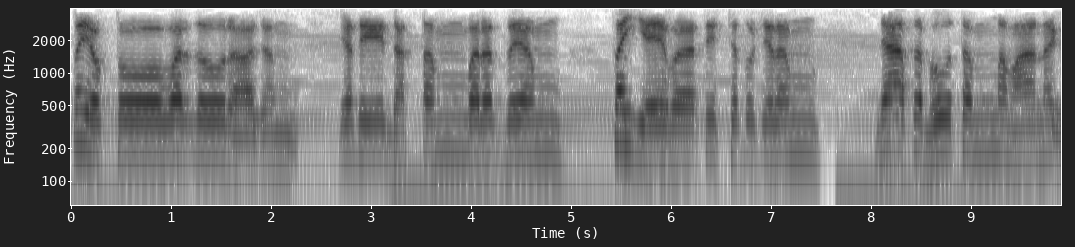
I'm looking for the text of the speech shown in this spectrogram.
प्रयुक्तो वरदो राजन् यदि दत्तं वरद्वयं तय्येव तिष्ठतु चिरम्। न्यासभूतं ममानघ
